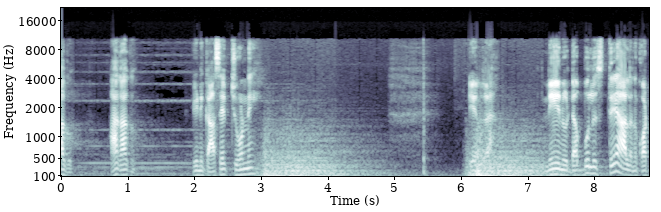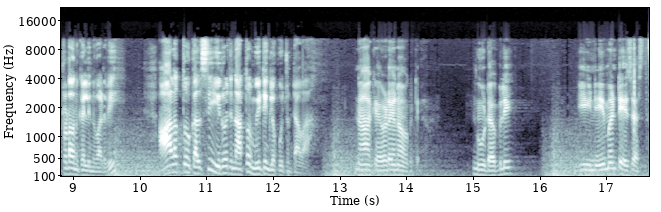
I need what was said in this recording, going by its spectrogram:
ఆగు ఆగాగు ఈయన కాసేపు చూడండి. ఏంరా? నేను డబ్బులు ఇస్తే వాళ్ళని కొట్టడానికి వెళ్ళిన వాడివి. వాళ్ళతో కలిసి ఈరోజు నాతో మీటింగ్లో కూర్చుంటావా? నాకెవడైనా ఒకటే. నువ్వు డబ్బులి ఈ నేమ్ అంటే వేసేస్తా.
